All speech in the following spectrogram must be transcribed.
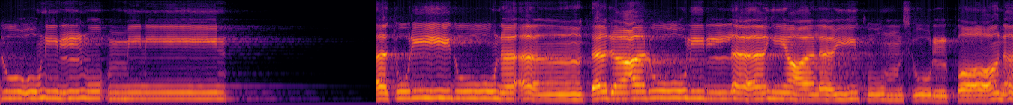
دون المؤمنين أتريدون أن تجعلوا لله الله عليكم سلطانا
